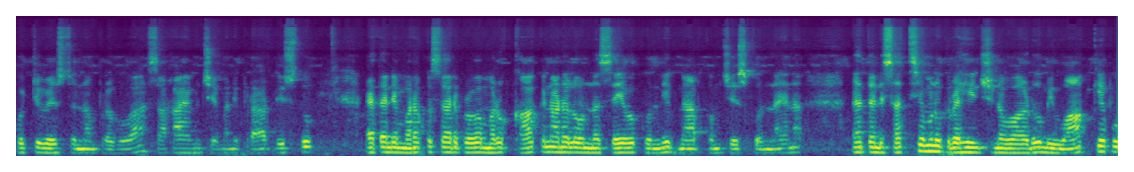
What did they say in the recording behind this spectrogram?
కొట్టివేస్తున్నాం ప్రభువ. సహాయం చేయమని ప్రార్థిస్తూ అతన్ని మరొకసారి ప్రభావ మరొక కాకినాడలో ఉన్న సేవకుని జ్ఞాపకం చేసుకుని ఆయన తండ్రి సత్యమును గ్రహించిన వాడు మీ వాక్యపు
